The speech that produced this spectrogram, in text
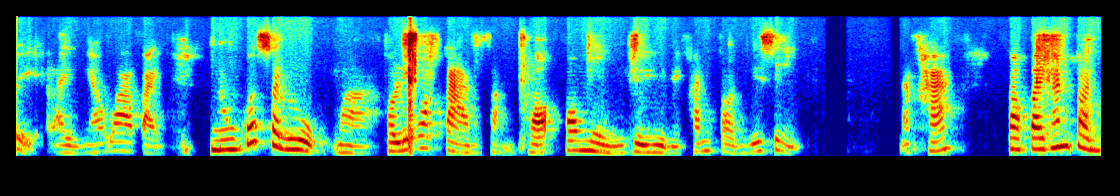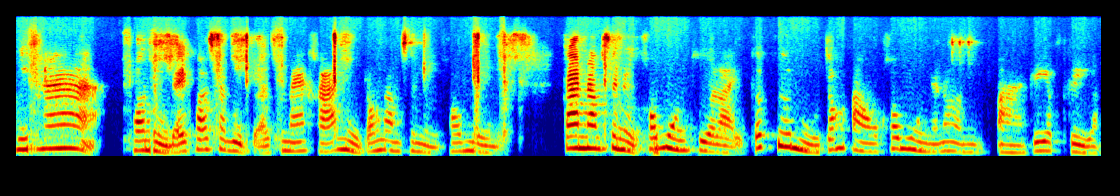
ย อะไรเงี้ยว่าไปหนูก็สรุปมาเขาเรียกว่าการสังเคราะห์ข้อมูลคืออยู่ในขั้นตอนที่สี่นะคะ ต่อไปขั้นตอนที่ห้าพอหนูได้ข้อสรุปแล้วใช่ไหมคะ หนูต้องนำเสนอข้อมูล การนำเสนอข้อมูลคืออะไร ก็คือหนูต้องเอาข้อมูลนั้นมามาเรียบเรียง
